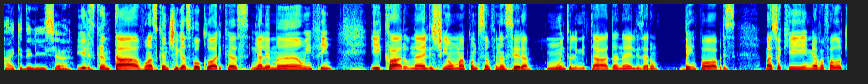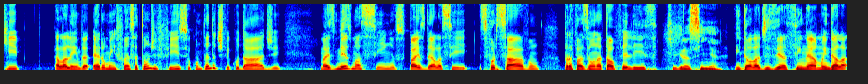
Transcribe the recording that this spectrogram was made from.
Ai, que delícia! E eles cantavam as cantigas folclóricas em alemão, enfim. E claro, né, eles tinham uma condição financeira muito limitada, né? Eles eram bem pobres, mas só que minha avó falou que ela lembra, era uma infância tão difícil, com tanta dificuldade, mas mesmo assim os pais dela se esforçavam para fazer um Natal feliz. Que gracinha. Então ela dizia assim, né? A mãe dela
